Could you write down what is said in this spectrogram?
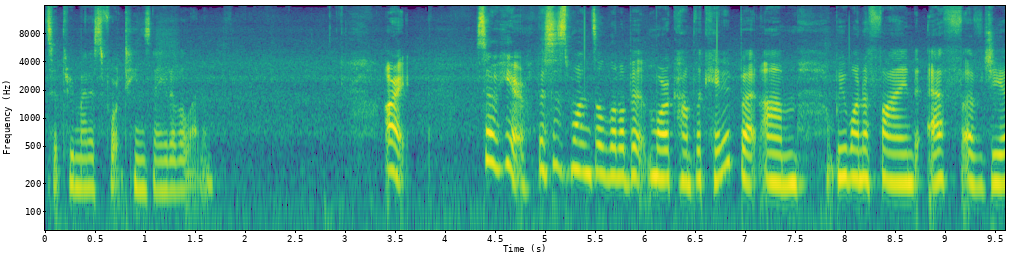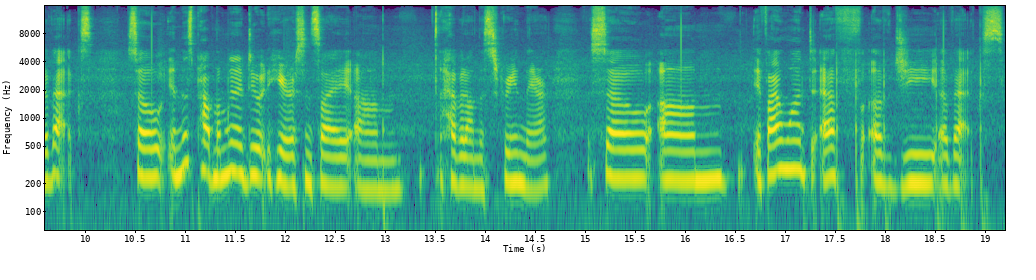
So 3 minus 14 is negative 11. All right, so here, this is one's a little bit more complicated, but um, we want to find f of g of x. So in this problem, I'm going to do it here since I um, have it on the screen there. So um, if I want f of g of x,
